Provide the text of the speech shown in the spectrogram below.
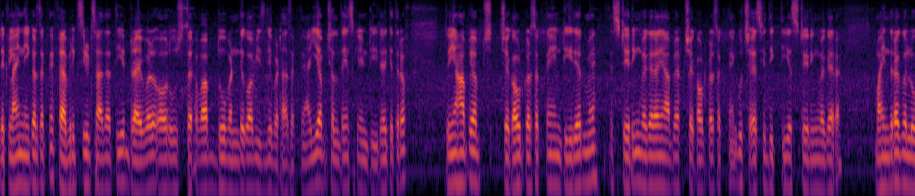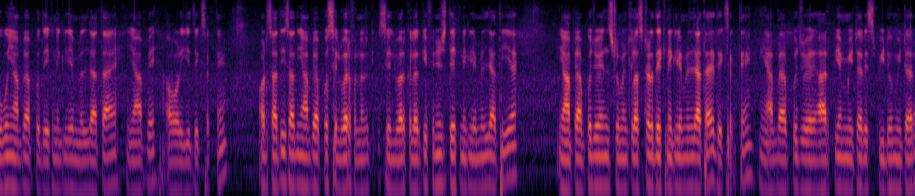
रिक्लाइन नहीं कर सकते फैब्रिक सीट्स आ जाती है ड्राइवर और उस तरफ़ आप दो बंदे को आप इजीली बैठा सकते हैं। आइए अब चलते हैं इसके इंटीरियर की तरफ़। तो यहाँ पे आप चेकआउट कर सकते हैं इंटीरियर में। स्टेयरिंग वगैरह यहाँ पे आप चेकआउट कर सकते हैं। कुछ ऐसी दिखती है स्टेयरिंग वगैरह। महिंद्रा का लोगो यहाँ पे आपको देखने के लिए मिल जाता है यहाँ पे और ये देख सकते हैं। और साथ ही साथ यहाँ पे आपको सिल्वर कलर सिल्वर कलर की फिनिश देखने के लिए मिल जाती है। यहाँ पे आपको जो है इंस्ट्रूमेंट क्लस्टर देखने के लिए मिल जाता है, देख सकते हैं। यहाँ पे आपको जो है RPM meter speedometer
